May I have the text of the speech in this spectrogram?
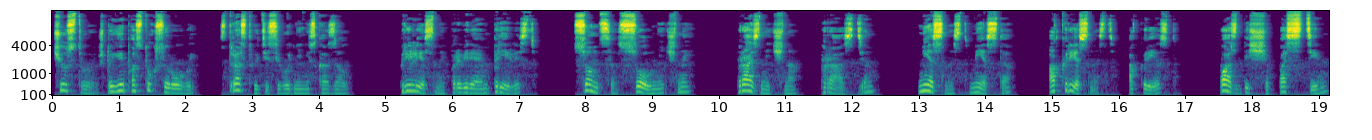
Чувствую, что ей пастух суровый. «Здравствуйте» сегодня не сказал. Прелестный, проверяем прелесть. Солнце солнечный, празднично празден, местность место, окрестность окрест, пастбище пастим,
